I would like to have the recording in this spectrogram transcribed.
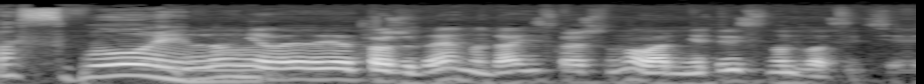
по-своему. Ну, не, я тоже, да, ну да, они скажут, что ну ладно, не 30, но 27.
